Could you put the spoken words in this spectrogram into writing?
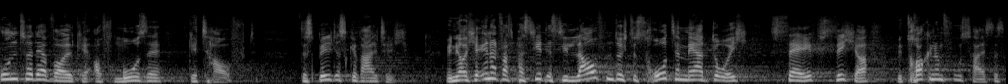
unter der Wolke auf Mose getauft. Das Bild ist gewaltig. Wenn ihr euch erinnert, was passiert ist, sie laufen durch das Rote Meer durch, safe, sicher, mit trockenem Fuß heißt es,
